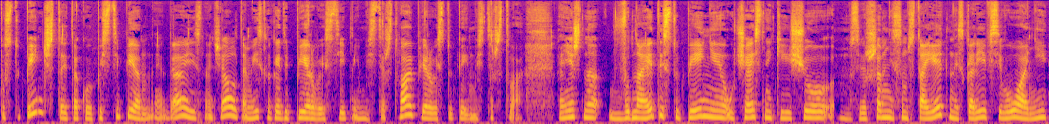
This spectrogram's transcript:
поступенчатое такое, постепенное, да, и сначала там есть какая-то первая степень мастерства, первая ступень мастерства. Конечно, на этой ступени менее участники еще совершенно не самостоятельные, скорее всего, они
